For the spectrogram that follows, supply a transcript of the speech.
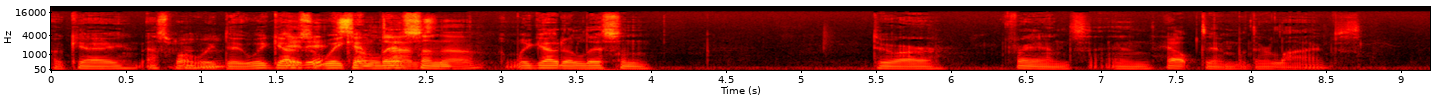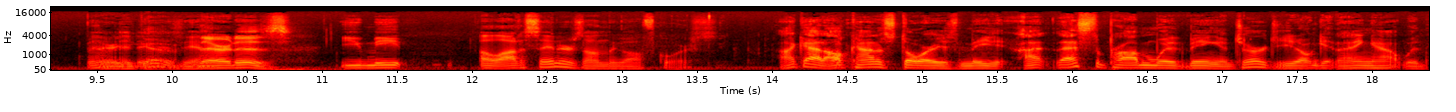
Okay, that's what we do. We go It so we can listen. though. We go to listen to our friends and help them with their lives. There you it go. is, yeah. There it is. You meet a lot of sinners on the golf course. I got all kind of stories. Meeting. I, that's the problem with being in church. You don't get to hang out with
